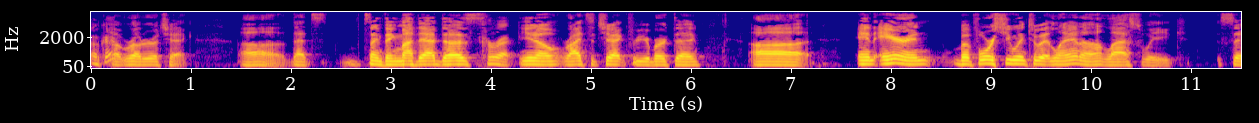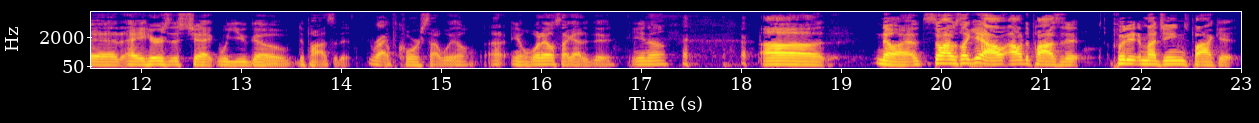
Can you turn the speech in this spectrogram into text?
Okay. Uh, wrote her a check. Uh, that's same thing my dad does. Correct. You know, writes a check for your birthday. Uh, and Aaron, before she went to Atlanta last week, said, "Hey, here's this check. Will you go deposit it?" Right. Of course I will. Uh, you know what else I got to do? You know. uh, no. I, so I was like, "Yeah, I'll, I'll deposit it." Put it in my jeans pocket.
